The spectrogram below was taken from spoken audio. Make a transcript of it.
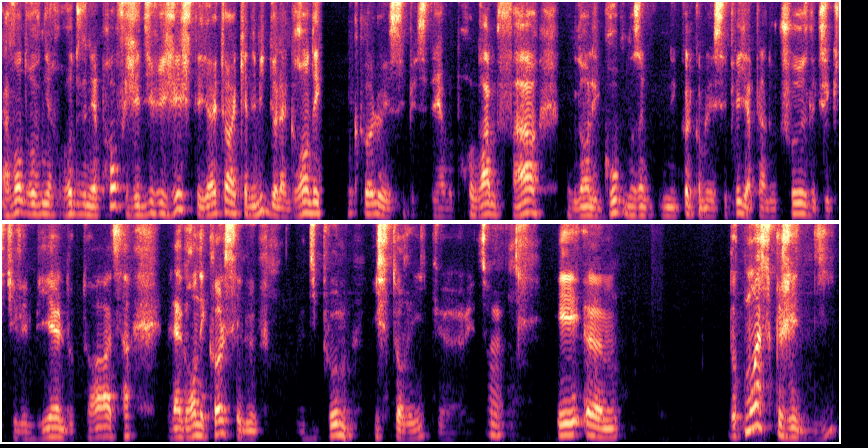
avant de revenir, redevenir prof, j'ai dirigé, j'étais directeur académique de la grande école ESCP, c'est-à-dire le programme phare. dans les groupes, dans une école comme l'ESCP, il y a plein d'autres choses, l'exécutif MBA, le doctorat, etc. Mais la grande école, c'est le, diplôme historique. Euh, et euh, donc, moi, ce que j'ai dit,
